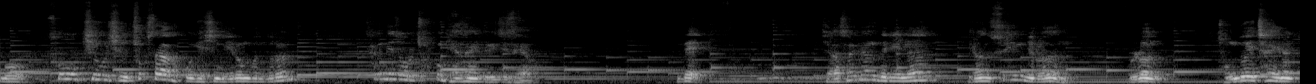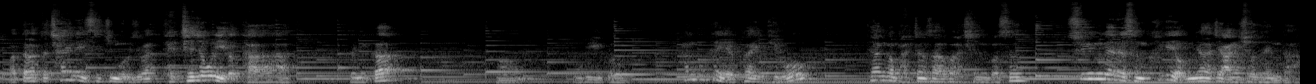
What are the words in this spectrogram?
뭐소 키우시는 축사 갖고 계신 이런 분들은 상대적으로 조금 계산이 늦으세요. 근데 제가 설명드리는 이런 수익률은 물론 정도의 차이는 왔다 갔다 차이는 있을지 모르지만 대체적으로 이렇다. 그러니까 어, 우리 그 한국형 FIT로 태양광 발전 사업을 하시는 것은 수익 면에서는 크게 염려하지 않으셔도 된다.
